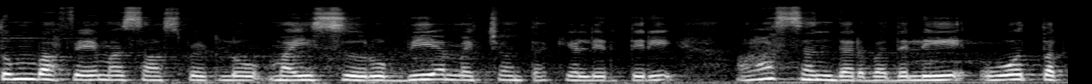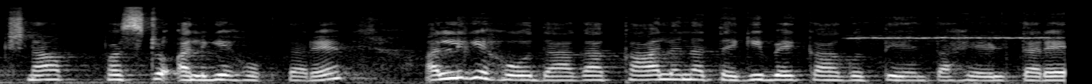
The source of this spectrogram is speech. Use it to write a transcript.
ತುಂಬ famous hospital Mysuru B M H ಅಂತ ಕೇಳಿರ್ತೀರಿ. ಆ ಸಂದರ್ಭದಲ್ಲಿ ಹೋದ ತಕ್ಷಣ ಫಸ್ಟು ಅಲ್ಲಿಗೆ ಹೋಗ್ತಾರೆ. ಅಲ್ಲಿಗೆ ಹೋದಾಗ ಕಾಲನ್ನು ತೆಗಿಬೇಕಾಗುತ್ತೆ ಅಂತ ಹೇಳ್ತಾರೆ.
